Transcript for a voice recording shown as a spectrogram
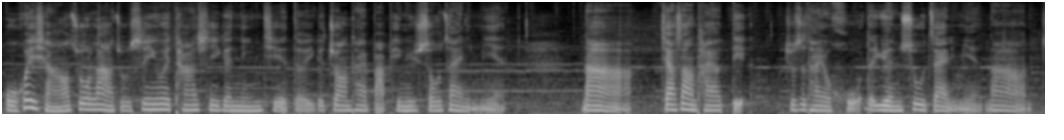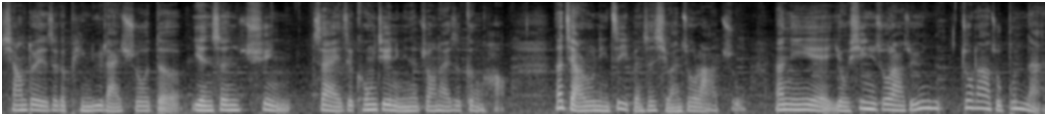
我会想要做蜡烛，是因为它是一个凝结的一个状态，把频率收在里面。那加上它要点，就是它有火的元素在里面。那相对的这个频率来说的延伸讯，在这空间里面的状态是更好。那假如你自己本身喜欢做蜡烛，那你也有兴趣做蜡烛，因为做蜡烛不难，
